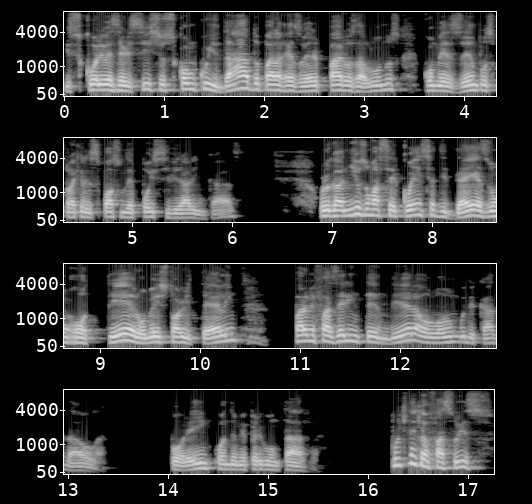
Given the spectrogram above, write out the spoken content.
escolho exercícios com cuidado para resolver para os alunos, como exemplos para que eles possam depois se virar em casa. Organizo uma sequência de ideias, um roteiro, o meu storytelling, para me fazer entender ao longo de cada aula. Porém, quando eu me perguntava, por que é que eu faço isso?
